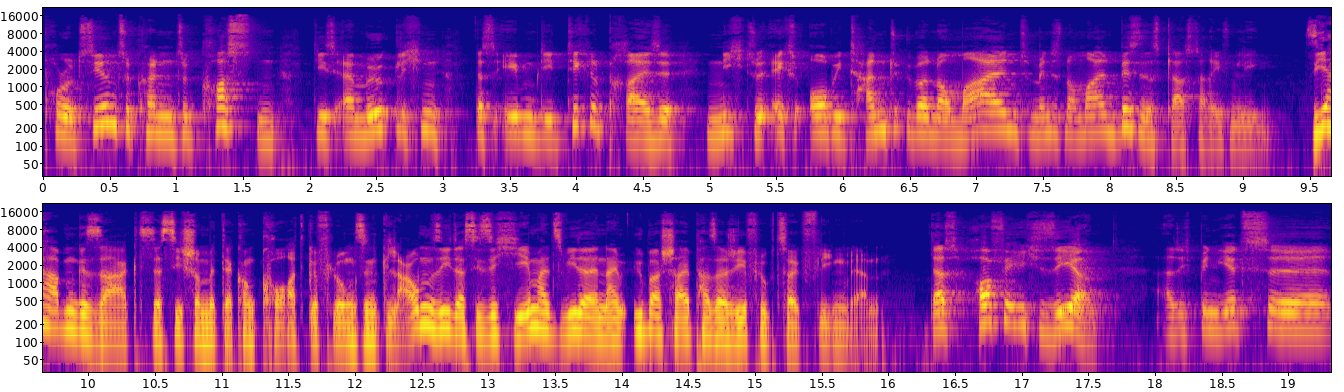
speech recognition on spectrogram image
produzieren zu können zu Kosten, die es ermöglichen, dass eben die Ticketpreise nicht so exorbitant über normalen, zumindest normalen Business-Class-Tarifen liegen. Sie haben gesagt, dass Sie schon mit der Concorde geflogen sind. Glauben Sie, dass Sie sich jemals wieder in einem Überschall-Passagierflugzeug fliegen werden? Das hoffe ich sehr. Also ich bin jetzt äh,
